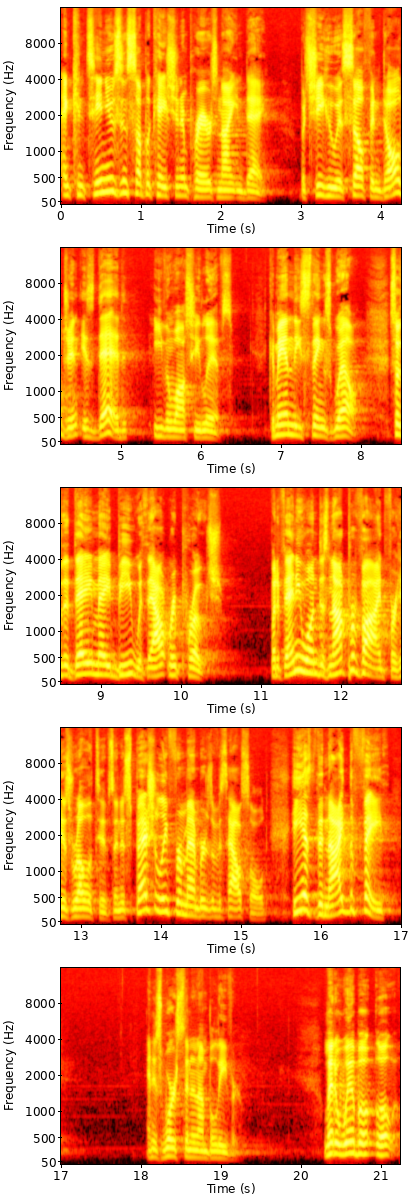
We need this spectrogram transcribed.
and continues in supplication and prayers night and day. But she who is self indulgent is dead even while she lives. Command these things well, so that they may be without reproach. But if anyone does not provide for his relatives, and especially for members of his household, he has denied the faith and is worse than an unbeliever. Let a widow,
